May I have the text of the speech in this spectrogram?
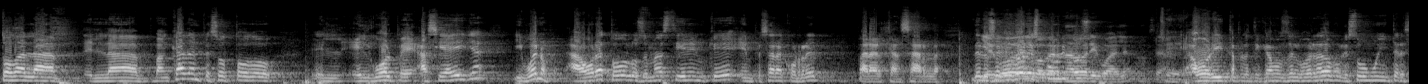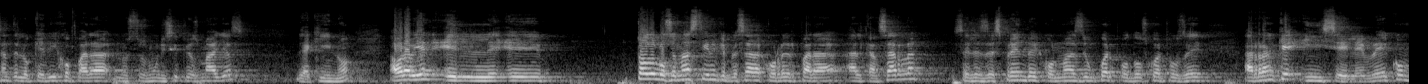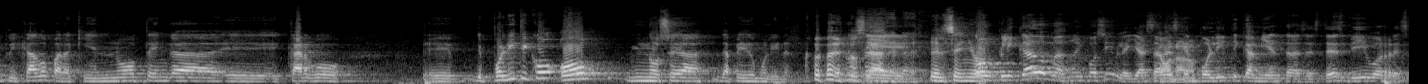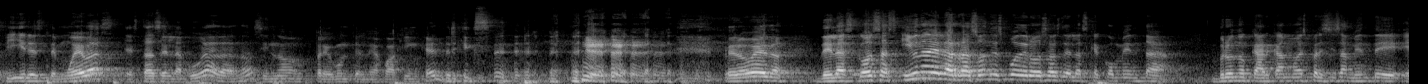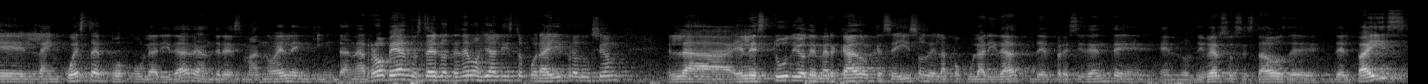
toda la, la bancada, empezó todo el, golpe hacia ella y bueno, ahora todos los demás tienen que empezar a correr para alcanzarla. De los servidores públicos, igual, ¿eh? ahorita platicamos del gobernador porque estuvo muy interesante lo que dijo para nuestros municipios mayas de aquí, ¿no? Ahora bien, el, eh, todos los demás tienen que empezar a correr para alcanzarla. Se les desprende con más de un cuerpo, dos cuerpos de arranque y se le ve complicado para quien no tenga eh, cargo eh, político o no sea de apellido Molina. no sea el señor. Complicado más no imposible. Ya sabes que en política mientras estés vivo, respires, te muevas, estás en la jugada, ¿no? Si no, pregúntenle a Joaquín Hendrix. Pero bueno, de las cosas. Y una de las razones poderosas de las que comenta Bruno Cárcamo es precisamente eh, la encuesta de popularidad de Andrés Manuel en Quintana Roo. Vean, ustedes lo tenemos ya listo por ahí, producción. El estudio de mercado que se hizo de la popularidad del presidente en, los diversos estados del país.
